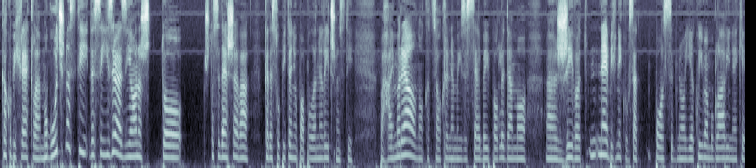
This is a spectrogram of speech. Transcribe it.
kako bih rekla mogućnosti da se izrazi ono što što se dešava kada su u pitanju popularne ličnosti. Pa hajmo realno kad se okrenemo iza sebe i pogledamo uh, život ne bih nikog sad posebno iako imam u glavi neke,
